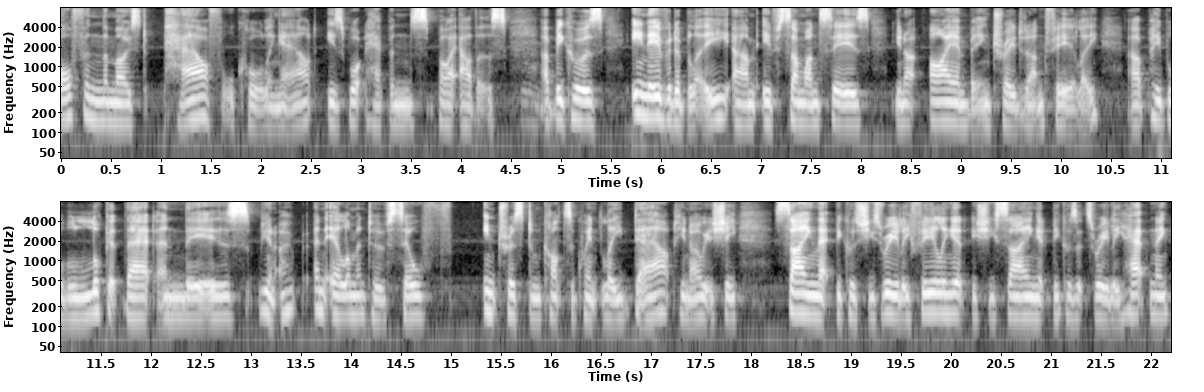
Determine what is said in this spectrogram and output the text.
often the most powerful calling out is what happens by others. Mm. Uh, because inevitably, um, if someone says, you know, I am being treated unfairly, uh, people will look at that and there's, you know, an element of self interest and consequently doubt. You know, is she saying that because she's really feeling it? Is she saying it because it's really happening?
